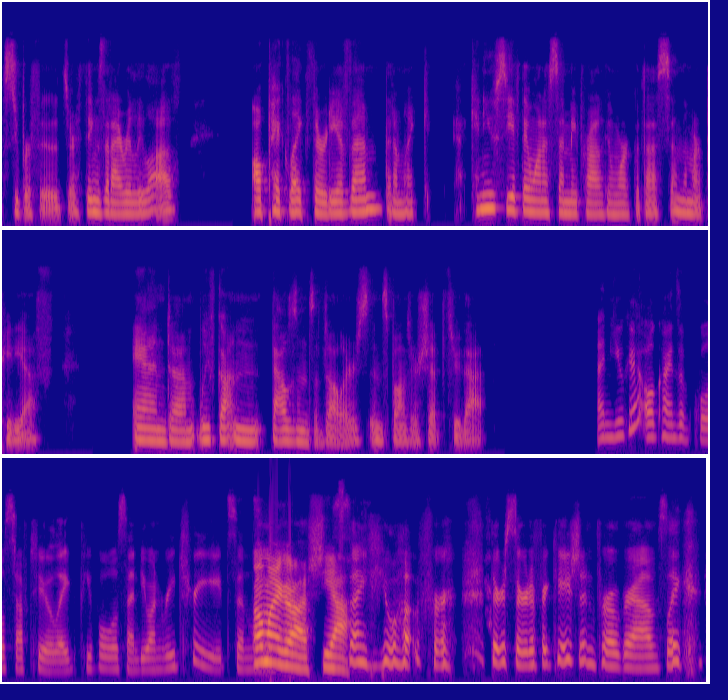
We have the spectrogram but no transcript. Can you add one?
superfoods or things that I really love. I'll pick like 30 of them that I'm like, can you see if they want to send me product and work with us? Send them our PDF. And um, we've gotten thousands of dollars in sponsorship through that. And you get all kinds of cool stuff too. Like people will send you on retreats and like, oh my gosh, yeah, sign you up for their certification programs. Like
